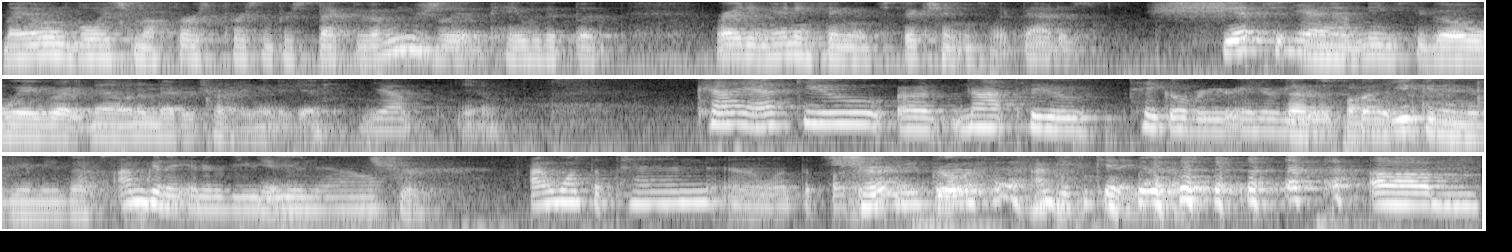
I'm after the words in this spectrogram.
my own voice from a first person perspective, I'm usually okay with it. But writing anything that's fiction, it's like that is shit, Yeah. and it needs to go away right now, and I'm never trying it again. Yeah. Yeah, Can I ask you uh, not to take over your interview? that's fine. You can interview me. That's fine. I'm going to interview Yeah, you now. Sure. I want the pen and I want the fucking Sure, paper. go ahead. I'm just kidding. Um.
